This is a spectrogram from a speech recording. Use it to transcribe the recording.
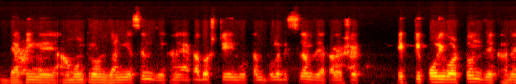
ব্যাটিংয়ে আমন্ত্রণ জানিয়েছেন, যেখানে একাদশটি এই মুহূর্তে আমি বলে দিচ্ছিলাম যে একাদশের একটি পরিবর্তন যেখানে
